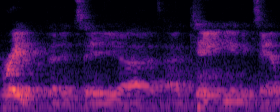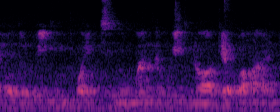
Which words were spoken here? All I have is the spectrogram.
great that it's a, uh, a Canadian example that we can point to and one that we can all get behind.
